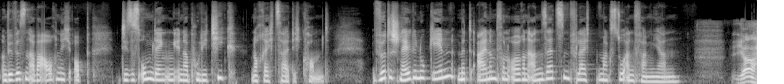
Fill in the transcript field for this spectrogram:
Und wir wissen aber auch nicht, ob dieses Umdenken in der Politik noch rechtzeitig kommt. Wird es schnell genug gehen mit einem von euren Ansätzen? Vielleicht magst du anfangen, Jan. Ja,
